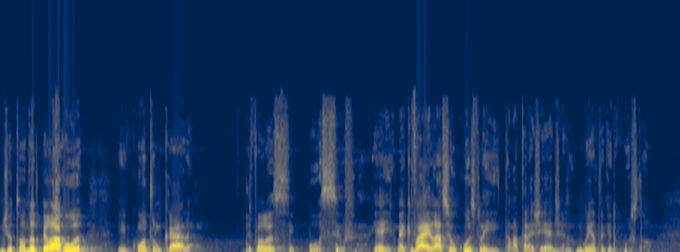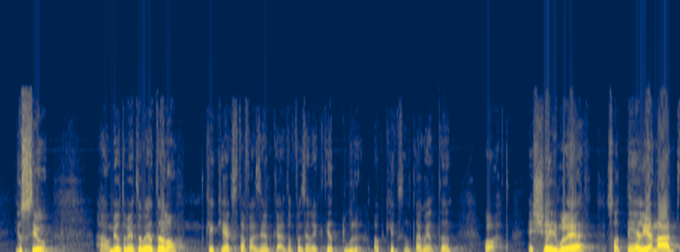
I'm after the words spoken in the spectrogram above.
Um dia eu estou andando pela rua, encontro um cara, ele falou assim, pô, Silvio, e aí, como é que vai lá seu curso? Falei, está uma tragédia, não aguento aquele curso não. E o seu? Ah, o meu também não estou aguentando não que, que é que você está fazendo, cara? Estou fazendo arquitetura. Mas por que, que você não está aguentando? Ó, é cheio de mulher, só tem alienado,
